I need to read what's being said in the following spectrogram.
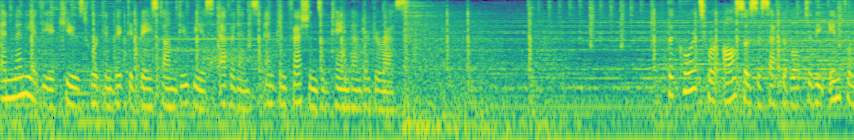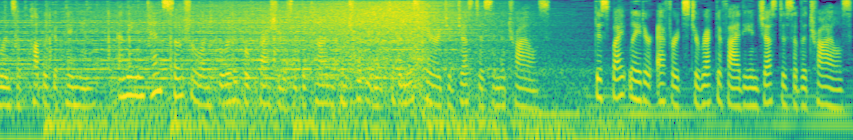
and many of the accused were convicted based on dubious evidence and confessions obtained under duress. The courts were also susceptible to the influence of public opinion, and the intense social and political pressures of the time contributed to the miscarriage of justice in the trials. Despite later efforts to rectify the injustice of the trials,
